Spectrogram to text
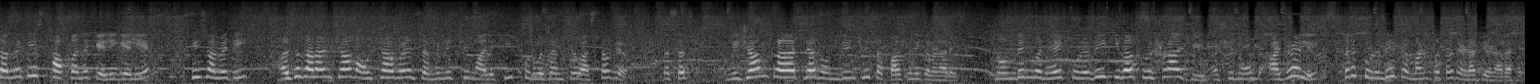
समिती स्थापन केली गेली आहे ही समिती अर्जदारांच्या वंशावळ जमिनीची मालकी पूर्वजांचे वास्तव्य तसंच निजाम काळातल्या नोंदींची तपासणी करणार. आहे नोंदींमध्ये कुणबी किंवा कृष्णाजी अशी नोंद आढळली तर कुणबी प्रमाणपत्र देण्यात येणार आहे.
